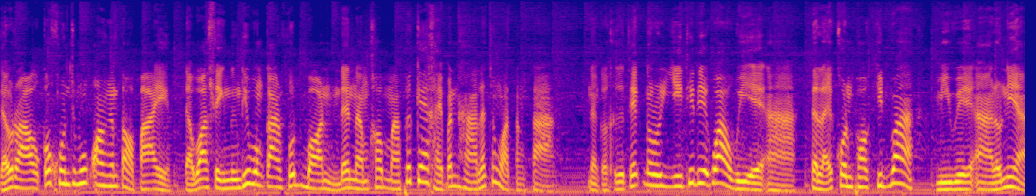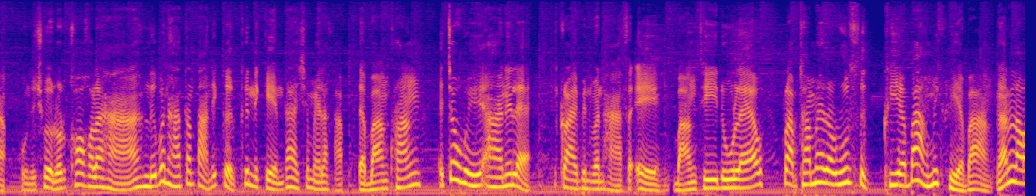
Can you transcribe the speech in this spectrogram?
แล้วเราก็ควรจะมุกออนกันต่อไป แต่ว่าสิ่งหนึ่งที่วงการฟุตบอลได้นำเข้ามาเพื่อแก้ไขปัญหาและจังหวะต่างๆ นั่นก็คือเทคโนโลยีที่เรียกว่า VAR แต่หลายคนพอคิดว่ามี VAR แล้วเนี่ยคงจะช่วยลดข้อคอรหา หรือปัญหาต่างๆ ที่เกิดขึ้นในเกมได้ใช่ไหมล่ะครับ แต่บางครั้งไอ้เจ้า VAR นี่แหละที่กลายเป็นปัญหาซะเอง บางทีดูแล้ว กลับทำให้เรารู้สึกเคลียร์บ้างไม่เคลียร์บ้างงั้นเรา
